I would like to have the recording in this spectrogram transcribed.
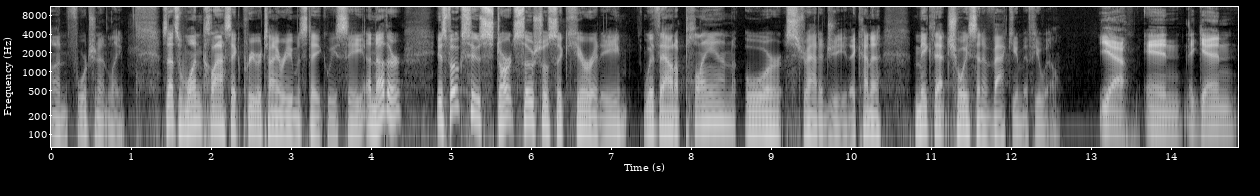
unfortunately. So that's one classic pre retiree mistake we see. Another is folks who start Social Security without a plan or strategy. They kind of make that choice in a vacuum, if you will. Yeah. And again,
